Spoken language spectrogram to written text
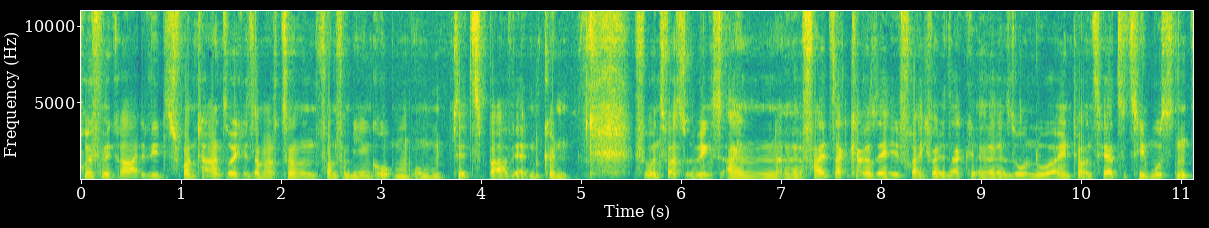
prüfen wir gerade, wie spontan solche Sammelaktionen von Familiengruppen umsetzbar werden können. Für uns war es übrigens ein äh, Faltsackkarre sehr hilfreich, weil der Sack äh, so nur hinter uns herzuziehen mussten,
